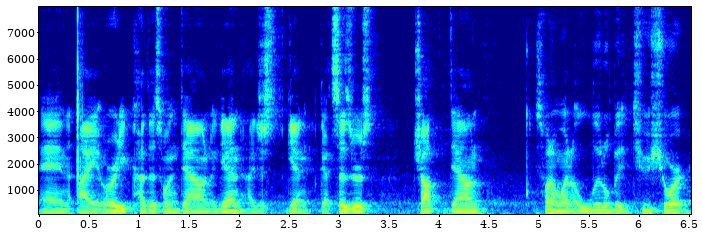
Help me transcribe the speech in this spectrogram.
And I already cut this one down again. I just, again, got scissors, chopped it down. This one I went a little bit too short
